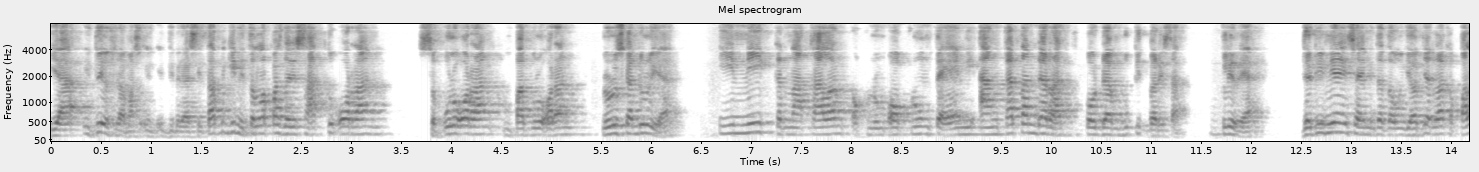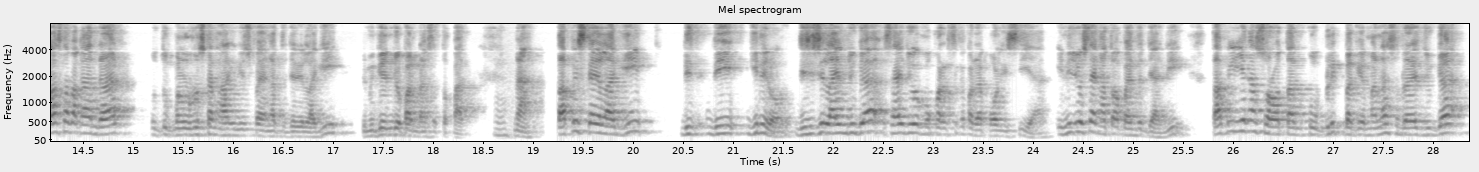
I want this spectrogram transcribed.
ya itu yang sudah masuk intimidasi. Tapi gini, terlepas dari satu orang, 10 orang, 40 orang, luruskan dulu ya. Ini kenakalan oknum-oknum TNI Angkatan Darat Kodam Bukit Barisan. Clear ya? Jadi ini yang saya minta tanggung jawabnya adalah Kepala Staf Angkatan Darat untuk meluruskan hal ini supaya nggak terjadi lagi. Demikian juga pandang setepat. Nah, tapi sekali lagi di, di gini loh, di sisi lain juga saya juga mau koreksi kepada polisi ya. Ini juga saya nggak tahu apa yang terjadi, tapi ini kan sorotan publik bagaimana sebenarnya juga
